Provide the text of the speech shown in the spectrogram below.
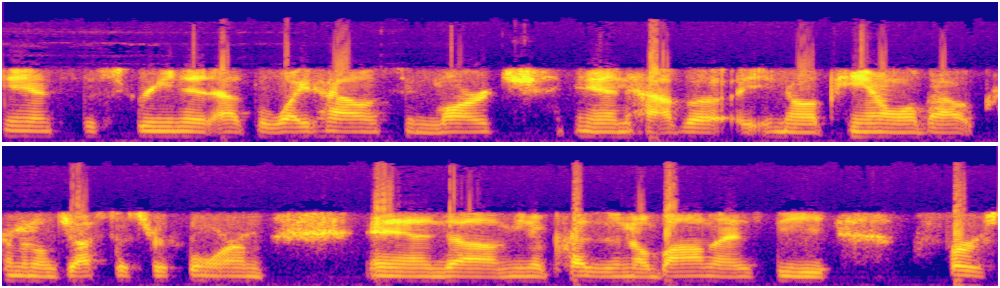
chance to screen it at the White House in March and have a you know a panel about criminal justice reform, and um, you know President Obama is the first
